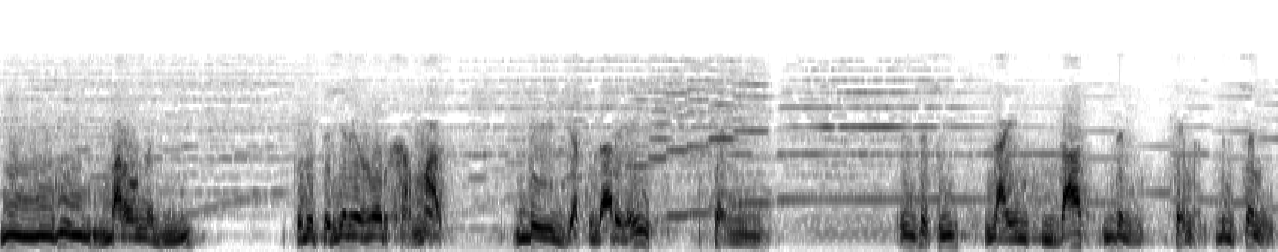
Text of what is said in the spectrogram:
Ningún varón allí el error jamás de eyacular el semen, es decir, la entidad del semen, del semen.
